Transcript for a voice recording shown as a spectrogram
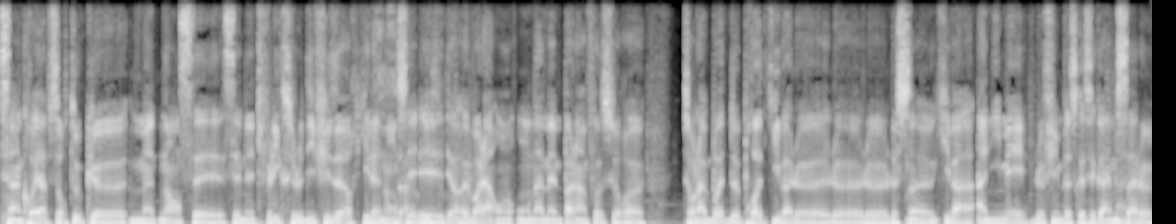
c'est incroyable surtout que maintenant c'est, c'est Netflix le diffuseur qui l'annonce et, voilà, on on n'a même pas l'info sur euh, sur la boîte de prod qui va le, le, le, le- euh, qui va animer le film parce que c'est quand même Ouais. ça le,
